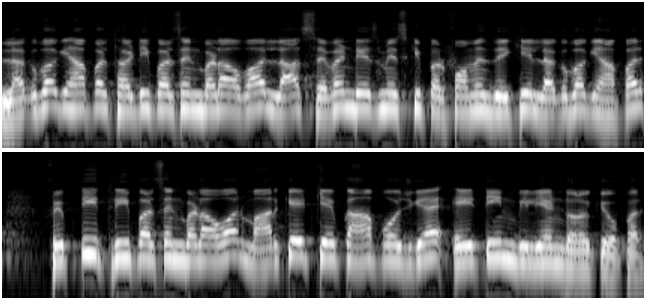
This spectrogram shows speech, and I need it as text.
लगभग यहाँ पर 30 परसेंट बढ़ा हुआ। लास्ट सेवन डेज़ में इसकी परफॉर्मेंस देखिए, लगभग यहाँ पर 53 परसेंट बढ़ा हुआ और मार्केट केप कहाँ पहुँच गया है? बिलियन डॉलर के ऊपर।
